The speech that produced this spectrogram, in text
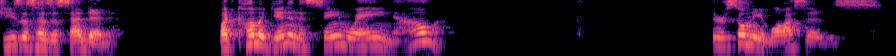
Jesus has ascended, but come again in the same way now? there are so many losses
